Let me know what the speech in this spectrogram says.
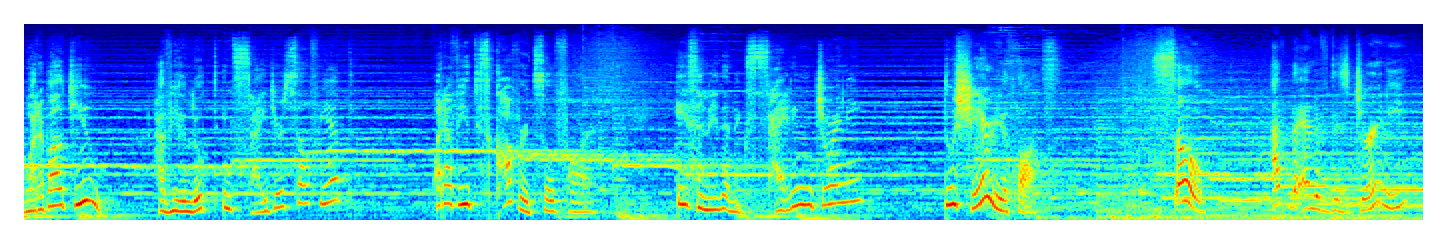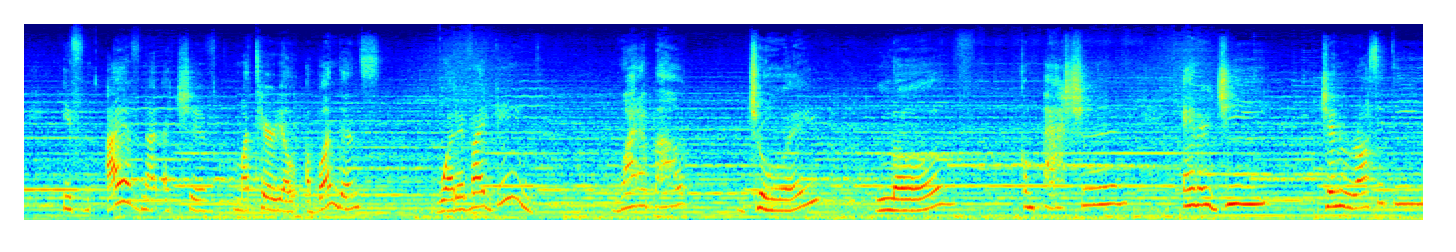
What about you? Have you looked inside yourself yet? What have you discovered so far? Isn't it an exciting journey? Do share your thoughts. So, at the end of this journey, if I have not achieved material abundance, what have I gained? What about joy, love, compassion, energy, generosity,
